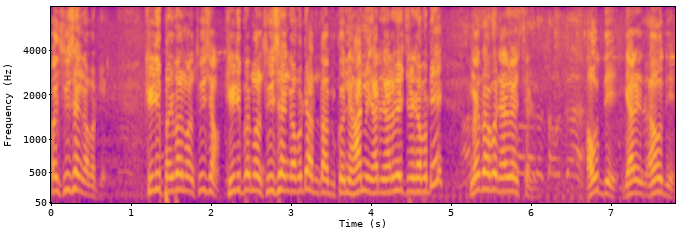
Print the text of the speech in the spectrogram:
పది చూసాం కాబట్టి. టీడీపీ పరిపాలన మనం చూసాం. టీడీపీ మనం చూసాం కాబట్టి అంత కొన్ని హామీ నెర- నెరవేర్చాడు కాబట్టి మిగతా కూడా నెరవేర్చాడు. అవుద్ది గ్యారంటీ అవుద్ది.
